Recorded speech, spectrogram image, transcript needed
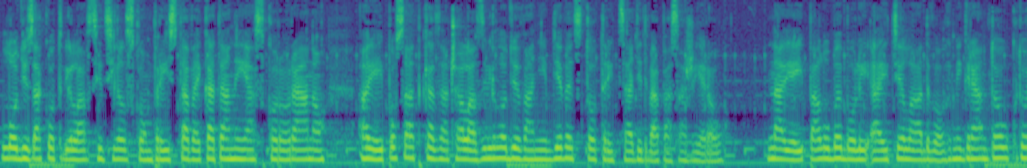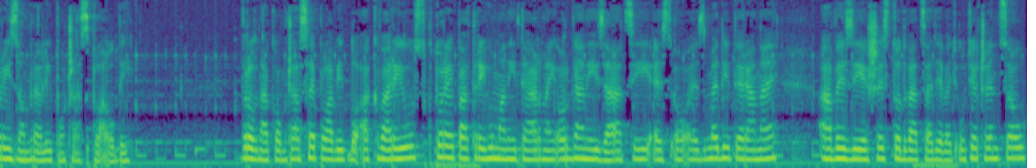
Loď zakotvila v sicílskom prístave Katania skoro ráno a jej posádka začala s vyloďovaním 932 pasažierov. Na jej palube boli aj telá dvoch migrantov, ktorí zomreli počas plavby. V rovnakom čase plavidlo Aquarius, ktoré patrí humanitárnej organizácii SOS Mediterane a vezie 629 utečencov,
